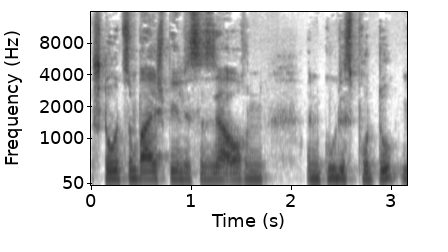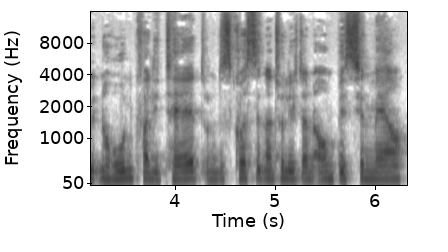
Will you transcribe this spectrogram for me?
Stoh zum Beispiel, das ist ja auch ein ein gutes Produkt mit einer hohen Qualität und das kostet natürlich dann auch ein bisschen mehr.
